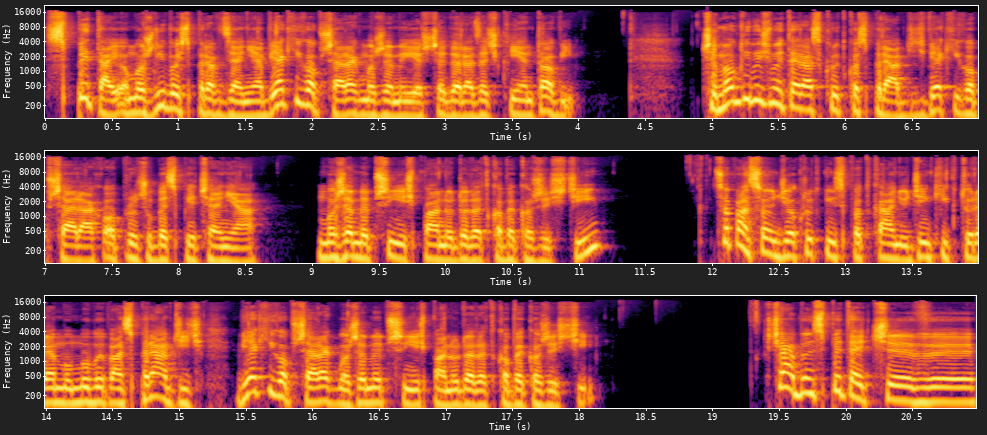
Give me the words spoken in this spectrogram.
Spytaj o możliwość sprawdzenia, w jakich obszarach możemy jeszcze doradzać klientowi. Czy moglibyśmy teraz krótko sprawdzić, w jakich obszarach oprócz ubezpieczenia możemy przynieść panu dodatkowe korzyści? Co pan sądzi o krótkim spotkaniu, dzięki któremu mógłby pan sprawdzić, w jakich obszarach możemy przynieść panu dodatkowe korzyści? Chciałbym spytać, czy w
